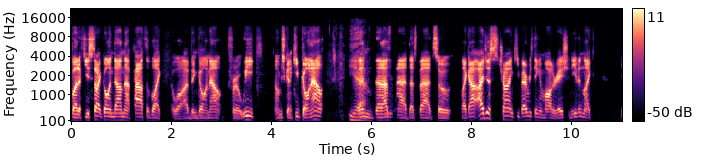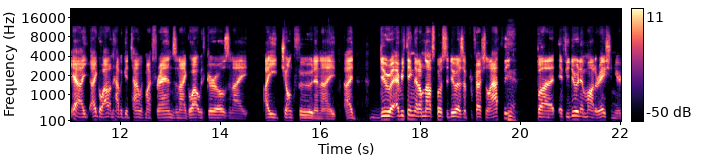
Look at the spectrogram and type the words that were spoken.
but if you start going down that path of like well i've been going out for a week i'm just going to keep going out Yeah. then then that's bad. That's bad. So like I, I just try and keep everything in moderation. Even like, yeah, I, I go out and have a good time with my friends and I go out with girls and I I eat junk food and I I do everything that I'm not supposed to do as a professional athlete. Yeah. But if you do it in moderation, you're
